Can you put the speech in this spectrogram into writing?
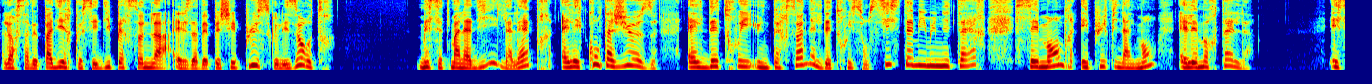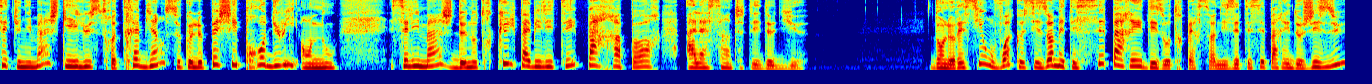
Alors ça ne veut pas dire que ces dix personnes-là, elles avaient péché plus que les autres. Mais cette maladie, la lèpre, elle est contagieuse. Elle détruit une personne, elle détruit son système immunitaire, ses membres, et puis finalement, elle est mortelle. Et c'est une image qui illustre très bien ce que le péché produit en nous. C'est l'image de notre culpabilité par rapport à la sainteté de Dieu. Dans le récit, on voit que ces hommes étaient séparés des autres personnes. Ils étaient séparés de Jésus,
